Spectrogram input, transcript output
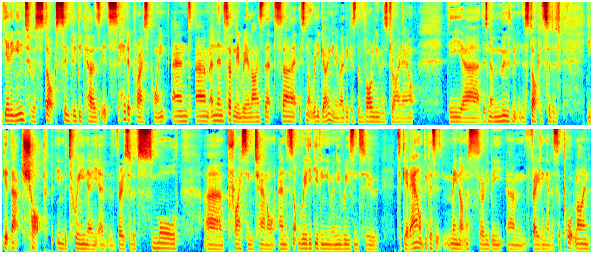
getting into a stock simply because it's hit a price point and um, and then suddenly realize that uh, it's not really going anywhere because the volume has dried out. The uh, there's no movement in the stock. It's sort of you get that chop in between a, a very sort of small uh, pricing channel, and it's not really giving you any reason to to get out because it may not necessarily be um, failing at a support line.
